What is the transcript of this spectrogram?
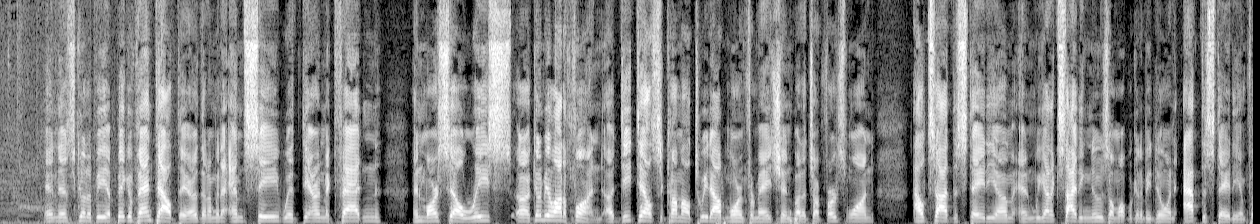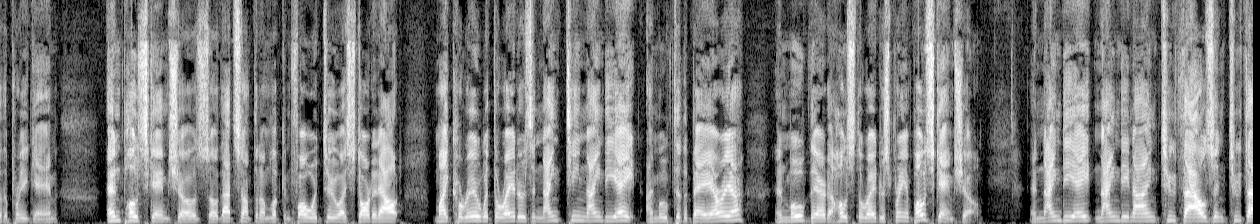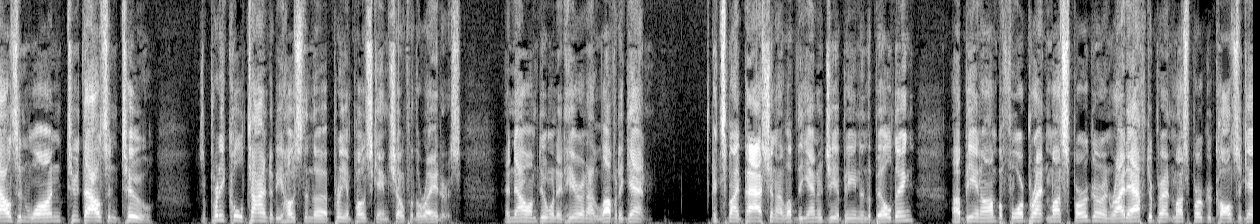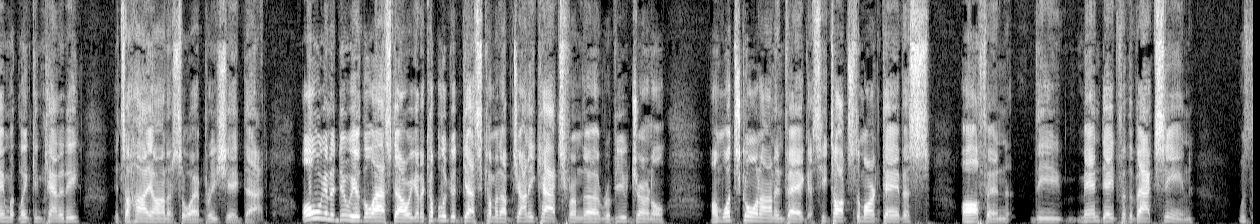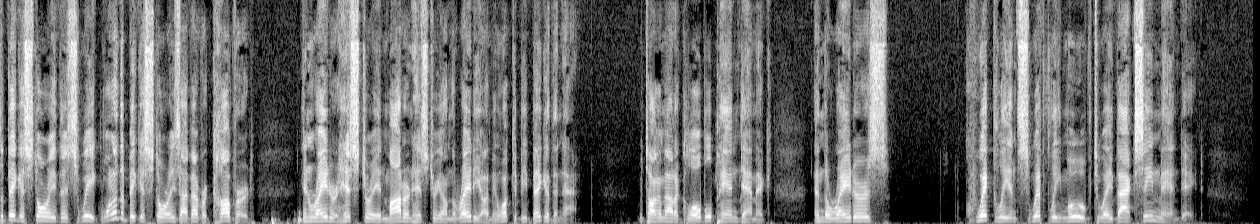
and there's going to be a big event out there that I'm going to MC with Darren McFadden and Marcel Reese. Uh, going to be a lot of fun. Uh, details to come. I'll tweet out more information, but it's our first one outside the stadium, and we got exciting news on what we're going to be doing at the stadium for the pregame and postgame shows. So that's something I'm looking forward to. I started out my career with the Raiders in 1998. I moved to the Bay Area and moved there to host the Raiders pre and post game show. In 98, 99, 2000, 2001, 2002. It was a pretty cool time to be hosting the pre and post game show for the Raiders. And now I'm doing it here, and I love it again. It's my passion. I love the energy of being in the building, uh, being on before Brent Musburger and right after Brent Musburger calls the game with Lincoln Kennedy. It's a high honor, so I appreciate that. All we're going to do here the last hour, we got a couple of good guests coming up. Johnny Kats from the Review Journal on what's going on in Vegas. He talks to Mark Davis often. The mandate for the vaccine was the biggest story this week. One of the biggest stories I've ever covered in Raider history and modern history on the radio. I mean, what could be bigger than that? We're talking about a global pandemic, and the Raiders quickly and swiftly moved to a vaccine mandate.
